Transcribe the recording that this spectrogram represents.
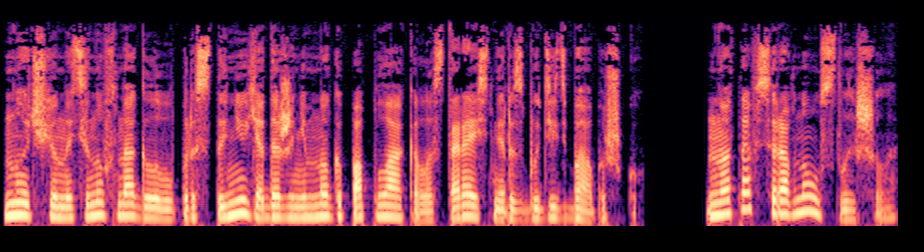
Ночью, натянув на голову простыню, я даже немного поплакала, стараясь не разбудить бабушку. Но та все равно услышала.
